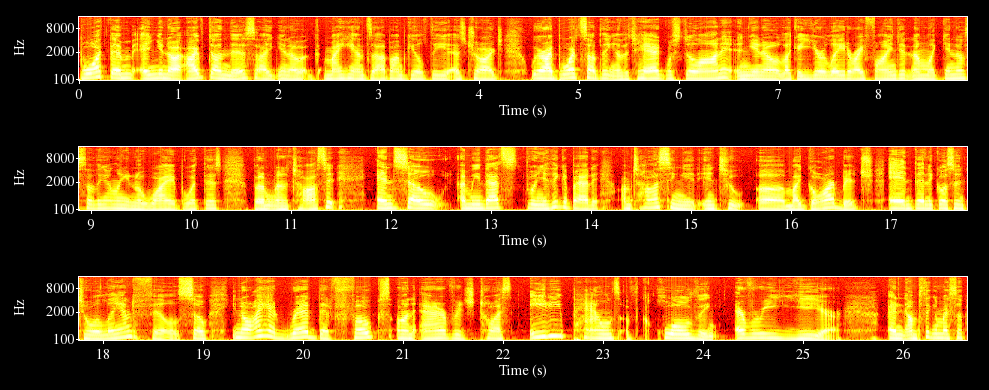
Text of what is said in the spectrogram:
bought them. And you know, I've done this. I you know, my hands up. I'm guilty as charged. Where I bought something and the tag was still on it, and you know, like a year later I find it, and I'm like, you know, something I don't even know why I bought this, but I'm going to toss it. And so, I mean, that's when you think about it. I'm tossing it into uh, my garbage, and then it goes into a landfill. So you know, I had read that folks on average toss 80 pounds of clothing every year. And I'm thinking to myself,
